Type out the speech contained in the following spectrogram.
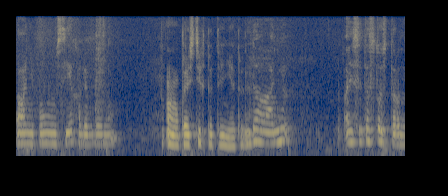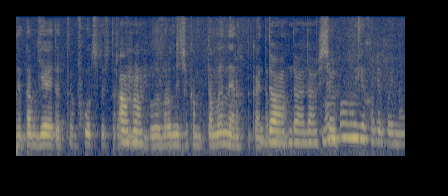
А они, по-моему, съехали в войну. А, то есть їх тут і нету, да? Да, они... А если это с той стороны, там, где этот вход с той стороны Ага. был, виробнича ком- там НР какая-то Да, была. да, да, Ну, все. они, по-моему, уехали в войну.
